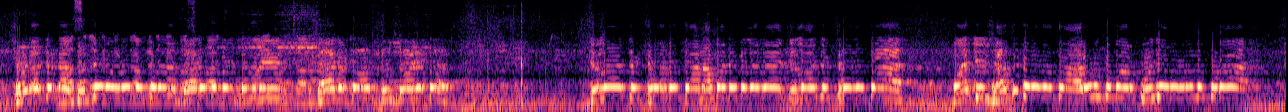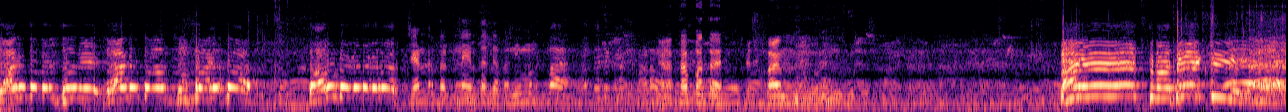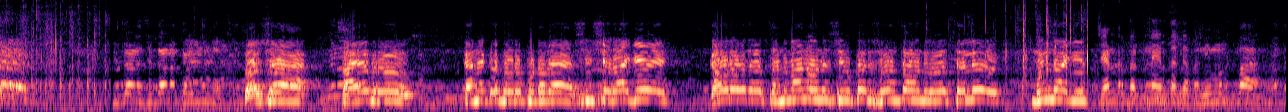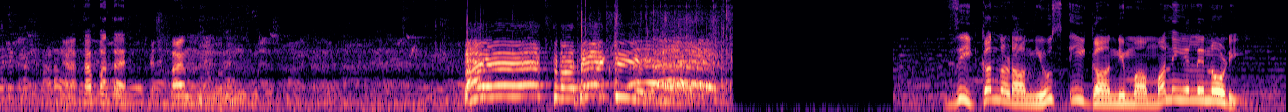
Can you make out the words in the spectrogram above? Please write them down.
ಹಾಸನಕಟ್ಟಿ ಗ್ರಾಮದಲ್ಲಿ ಬಸವರಾಜ ಬೊಮ್ಮಾಯಿ ಪ್ರಚಾರ ಮಾಡಿದ್ರು ಸ್ವಾಗತ ಜಿಲ್ಲಾಧ್ಯಕ್ಷರಾದಂತಹ ನಮ್ಮ ನಿಮ್ಮೆಲ್ಲರ ಜಿಲ್ಲಾಧ್ಯಕ್ಷರಾದಂತಹ ಮಾಜಿ ಶಾಸಕರಾದಂತಹ ಅರುಣ್ ಕುಮಾರ್ ಪೂಜಾರ್ ಅವರನ್ನು ಕೂಡ ಸ್ವಾಗತ ಬಯಸ್ತಾರೆ ಸ್ವಾಗತ ಸುಸ್ವಾಗತ. ತಾಲೂಕು ಘಟಕದ ಜನರ ದಟ್ಟಣೆ ಇರ್ತಕ್ಕಂಥ ನಿಮ್ಮ ಬಾ. ತಪ್ಪತ್ತೆ? ಬಾಯ್ ಮುಂದೆ. ಭಾರತ್ ಬಹುಶಃ ಸಾಹೇಬರು ಕನಕ ಪುಟದ ಶಿಷ್ಯರಾಗಿ ಗೌರವದ ಸನ್ಮಾನವನ್ನು ಸ್ವೀಕರಿಸುವಂತ ಒಂದು ವ್ಯವಸ್ಥೆಯಲ್ಲಿ ಮುಂದಾಗಿ. ಜನರ ದಟ್ಟಣೆ ನಿಮ್ಮ ಭಾರತ್ ಮಾತಾ ಜಿ ಕನ್ನಡ ನ್ಯೂಸ್ ಈಗ ನಿಮ್ಮ ಮನೆಯಲ್ಲೇ ನೋಡಿ.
